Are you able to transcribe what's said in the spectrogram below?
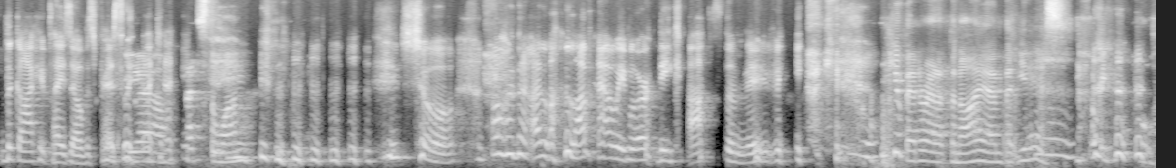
The guy who plays Elvis Presley. Yeah, Okay. that's the one. sure. Oh, no, I love how we've already cast the movie. I think you're better at it than I am, but yes. cool.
